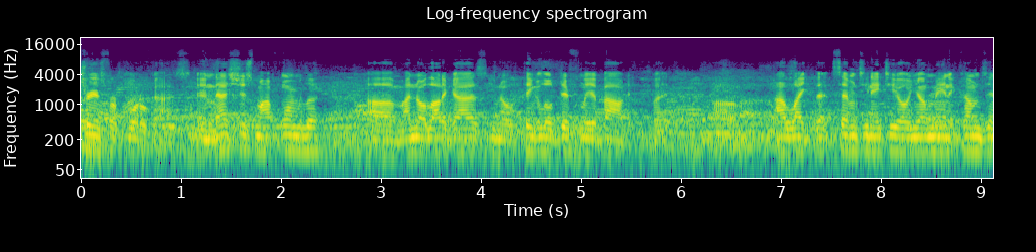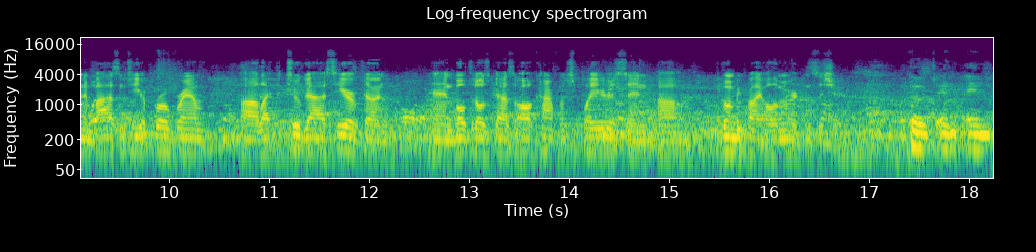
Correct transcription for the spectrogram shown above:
transfer portal guys, and that's just my formula. Um, I know a lot of guys, you know, think a little differently about it, but um, I like that 17, 18 year old young man that comes in and buys into your program, uh, like the two guys here have done, and both of those guys are all conference players and um, going to be probably all Americans this year. Coach, and, and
